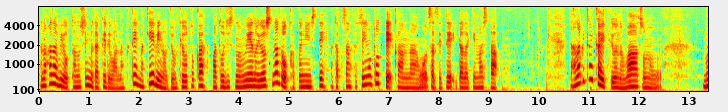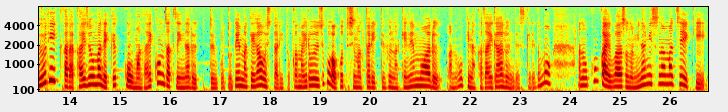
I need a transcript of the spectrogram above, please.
あの花火を楽しむだけではなくて、まあ、警備の状況とか、まあ、当日の運営の様子などを確認して、まあ、たくさん写真を撮って観覧をさせていただきました。で花火大会っていうのはその最寄り駅から会場まで結構ま大混雑になるということで、まあ、怪我をしたりとか、まあ、いろいろ事故が起こってしまったりっていうふうな懸念もあるあの大きな課題があるんですけれどもあの今回はその南砂町駅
